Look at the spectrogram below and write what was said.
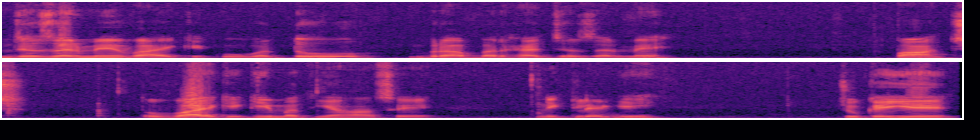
जजर में वाई की कुत दो, बराबर है जजर में पाँच। तो वाई की कीमत यहाँ से निकलेगी, चूँकि ये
